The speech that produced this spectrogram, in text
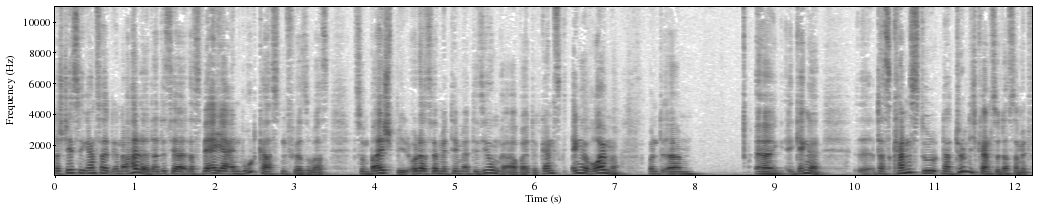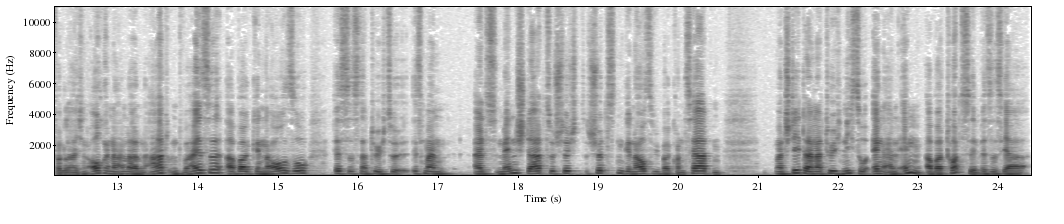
da stehst du die ganze Zeit in der Halle. Das ist ja, das wäre ja ein Brutkasten für sowas, zum Beispiel. Oder es wird mit Thematisierung gearbeitet, ganz enge Räume und ähm, äh, Gänge. Äh, Das kannst du, natürlich kannst du das damit vergleichen, auch in einer anderen Art und Weise, aber genauso ist es natürlich so, ist man als Mensch da zu schüt- schützen, genauso wie bei Konzerten. Man steht da natürlich nicht so eng an eng, aber trotzdem ist es ja,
